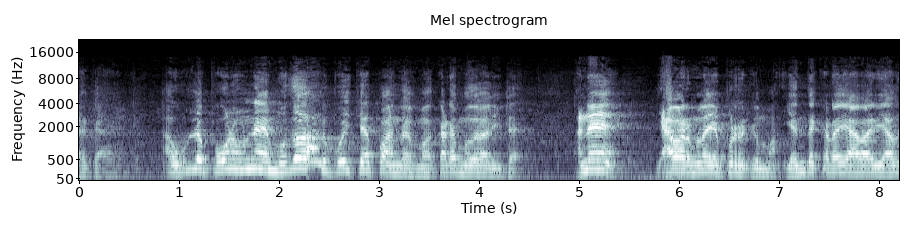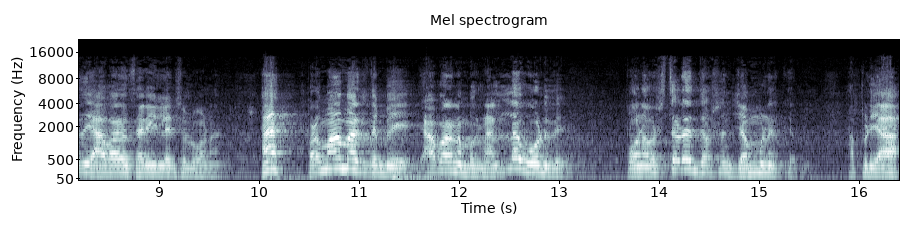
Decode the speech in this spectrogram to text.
அதுக்காக உள்ளே போன உடனே முதல் ஆள் போய் கேட்பான் அந்த கடை முதலாளிகிட்ட. அண்ணே வியாபாரம்லாம் எப்படி இருக்குமா எந்த கடை வியாபாரியாவது வியாபாரம் சரியில்லைன்னு சொல்லுவானா? ஆ? பிரமாதமாக இருக்குது தம்பி. வியாபாரம் நமக்கு நல்லா ஓடுது. போன வருஷத்தோட இந்த வருஷம் ஜம்முன்னு இருக்கு. அப்படியா?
